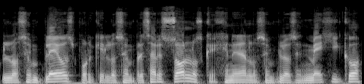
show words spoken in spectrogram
los empleos, porque los empresarios son los que generan los empleos en México,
